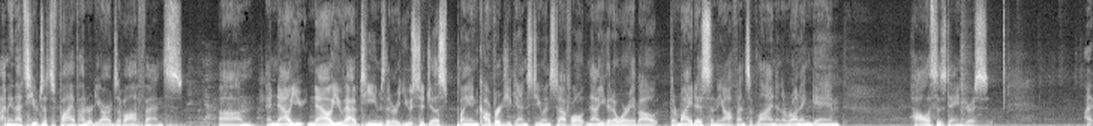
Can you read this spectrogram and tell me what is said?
I mean, that's huge. That's 500 yards of offense. Um, and now you now you have teams that are used to just playing coverage against you and stuff. Well, now you got to worry about Thermitis and the offensive line and the running game. Hollis is dangerous. I,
